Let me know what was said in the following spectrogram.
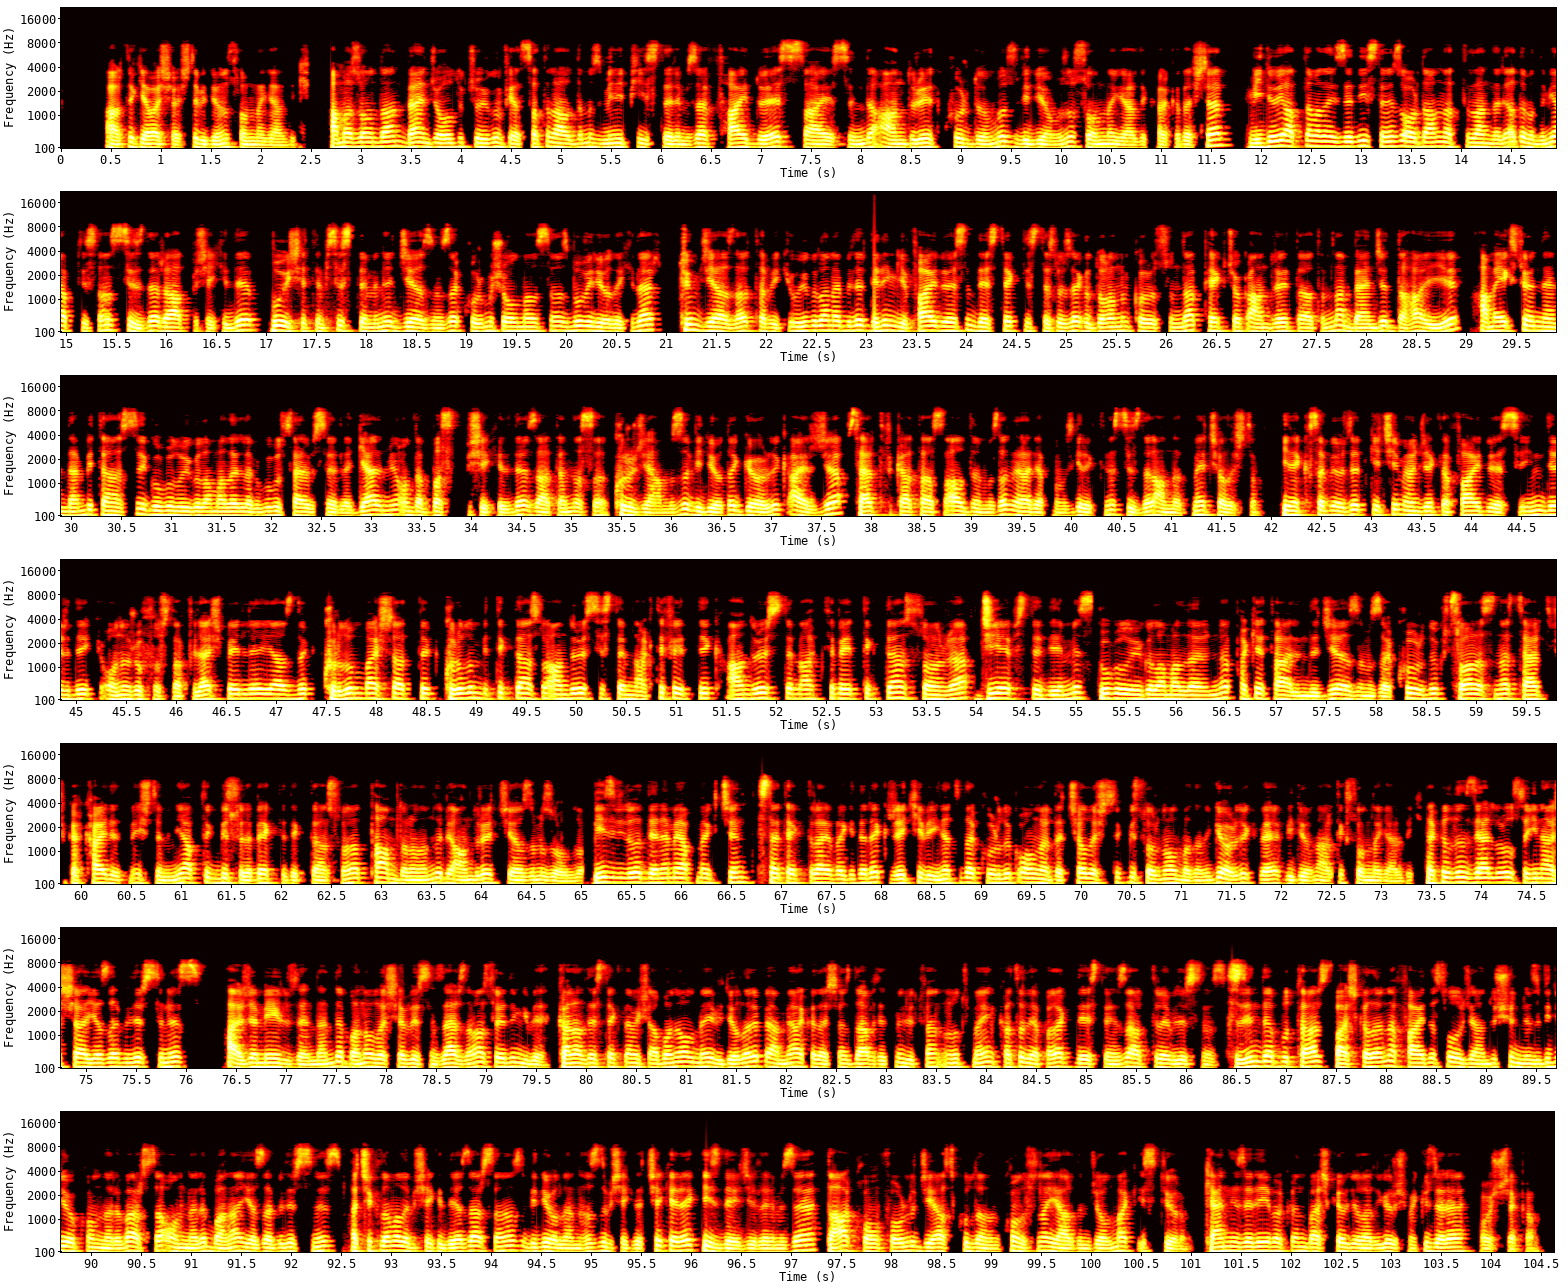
Artık yavaş yavaş da videonun sonuna geldik. Amazon'dan bence oldukça uygun fiyat satın aldığımız mini piece'lerimize FidoS sayesinde Android kurduğumuz videomuzun sonuna geldik arkadaşlar. Videoyu atlamadan izlediyseniz orada anlatılanları adım adım yaptıysanız siz de rahat bir şekilde bu işletim sistemini cihazınıza kurmuş olmalısınız. Bu videodakiler tüm cihazlar tabii ki uygulanabilir. Dediğim gibi FidoS'in destek listesi özellikle donanım konusunda pek çok Android dağıtımından bence daha iyi. Ama eksi yönlerinden bir tanesi Google uygulamalarıyla ve Google servisleriyle gelmiyor. Onu da basit bir şekilde zaten nasıl kuracağımızı videoda gördük. Ayrıca sertifika hatası aldığımızda neler yapmamız gerektiğini sizlere anlatmaya çalıştım. Yine kısa bir özet geçeyim. Öncelikle FidoS'i indirdik. Onu Rufus'la flash belleğe yazdık. Kurulum başlattık. Kurulum bittikten sonra Android sistemini aktif ettik. Android sistemini aktif ettikten sonra GApps dediğimiz Google uygulamalarını paket halinde cihazımıza kurduk. Sonrasında sertifika kaydetme işlemini yaptık. Bir süre bekledikten sonra tam donanımlı bir Android cihazımız oldu. Biz videoda deneme yapmak için Static Drive'a giderek Reki ve Inat'ı da kurduk. Onları da çalıştık. Bir sorun olmadığını gördük ve videonun artık sonuna geldik. Takıldığınız yerler olursa yine aşağı yazabilirsiniz. Ayrıca mail üzerinden de bana ulaşabilirsiniz. Her zaman söylediğim gibi kanal desteklemek için abone olmayı, videoları beğenmeyi, arkadaşlarınızı davet etmeyi lütfen unutmayın. Katıl yaparak desteğinizi arttırabilirsiniz. Sizin de bu tarz başkalarına faydası olacağını düşündüğünüz video konuları varsa onları bana yazabilirsiniz. Açıklamalı bir şekilde yazarsanız videolarını hızlı bir şekilde çekerek izleyicilerimize daha konforlu cihaz kullanım konusuna yardımcı olmak istiyorum. Kendinize iyi bakın. Başka videolarda görüşmek üzere. Hoşçakalın.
